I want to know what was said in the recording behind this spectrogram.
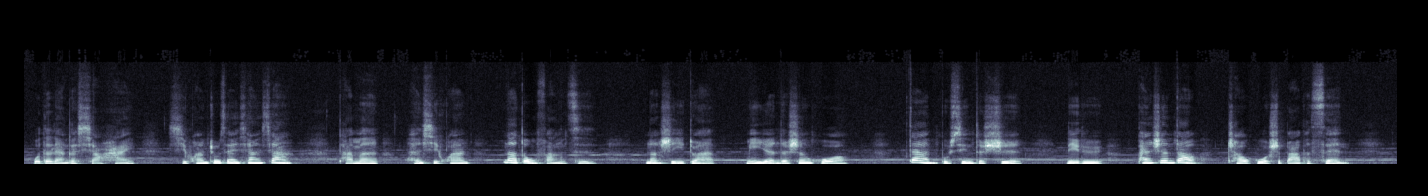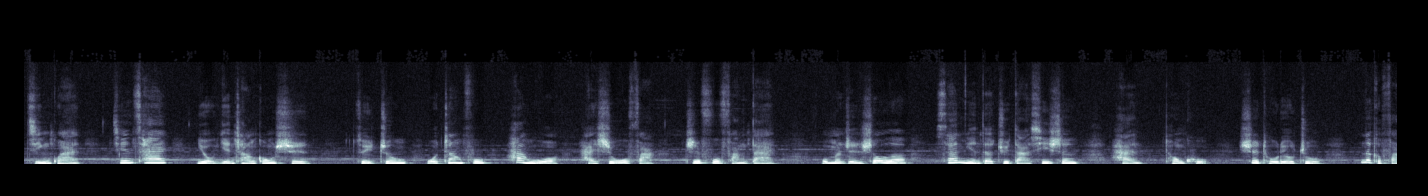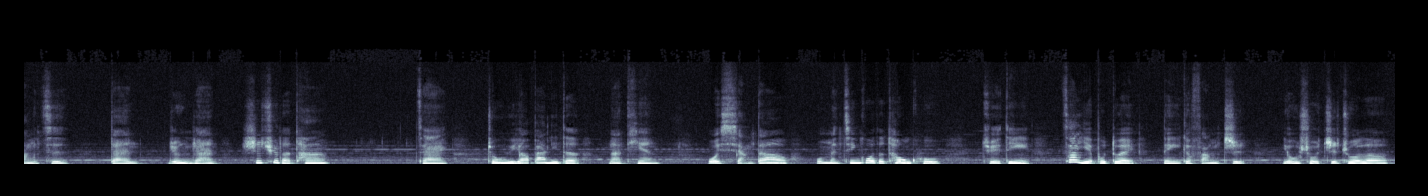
我的两个小孩喜欢住在乡下，他们很喜欢那栋房子，那是一段迷人的生活。但不幸的是，利率攀升到超过十八 percent，尽管兼差又延长工时。最终，我丈夫和我还是无法支付房贷。我们忍受了三年的巨大牺牲和痛苦，试图留住那个房子，但仍然失去了它。在终于要搬离的那天，我想到我们经过的痛苦，决定再也不对另一个房子。有所执着了，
